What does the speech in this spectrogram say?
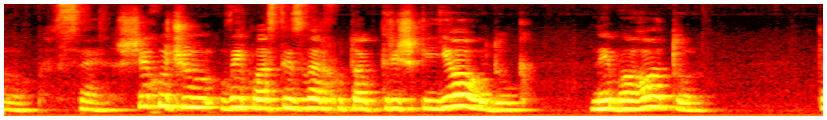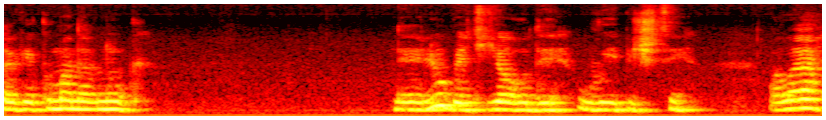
Так, все. Ще хочу викласти зверху так трішки ягодок, небагато, так як у мене внук не любить ягоди у випічці, але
